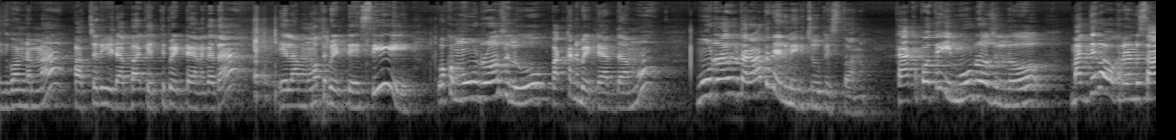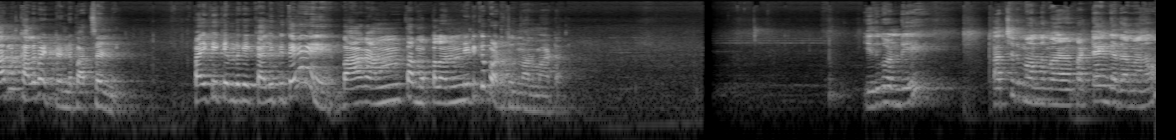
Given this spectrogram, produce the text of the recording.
ఇదిగోండమ్మా పచ్చడి ఈ డబ్బాకి ఎత్తి పెట్టాను కదా ఇలా మూత పెట్టేసి ఒక మూడు రోజులు పక్కన పెట్టేద్దాము. మూడు రోజుల తర్వాత నేను మీకు చూపిస్తాను. కాకపోతే ఈ మూడు రోజుల్లో మధ్యలో ఒక రెండు సార్లు కలబెట్టండి పచ్చడిని. పైకి కిందకి కలిపితే బాగా అంత ముక్కలన్నిటికీ పడుతుంది అనమాట ఇదిగోండి పచ్చడి మొన్న పట్టాం కదా మనం.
